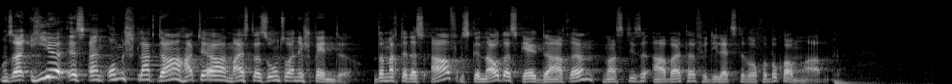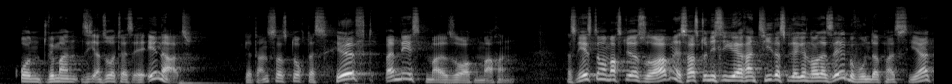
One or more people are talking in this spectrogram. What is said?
und sagt, hier ist ein Umschlag, da hat der Meister so und so eine Spende. Und dann macht er das auf und ist genau das Geld darin, was diese Arbeiter für die letzte Woche bekommen haben. Und wenn man sich an so etwas erinnert, ja, dann ist das doch, das hilft beim nächsten Mal Sorgen machen. Das nächste Mal machst du dir Sorgen, jetzt hast du nicht die Garantie, dass wieder genau dasselbe Wunder passiert,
